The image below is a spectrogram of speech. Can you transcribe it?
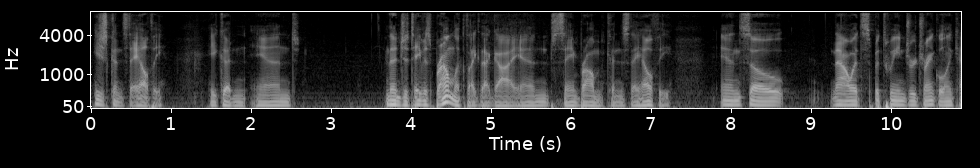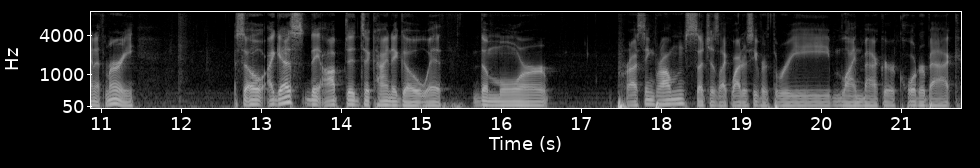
he just couldn't stay healthy. He couldn't. And then Jatavis Brown looked like that guy, and same problem, couldn't stay healthy. And so now it's between Drue Tranquill and Kenneth Murray. So I guess they opted to kind of go with the more pressing problems, such as like wide receiver three, linebacker, quarterback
